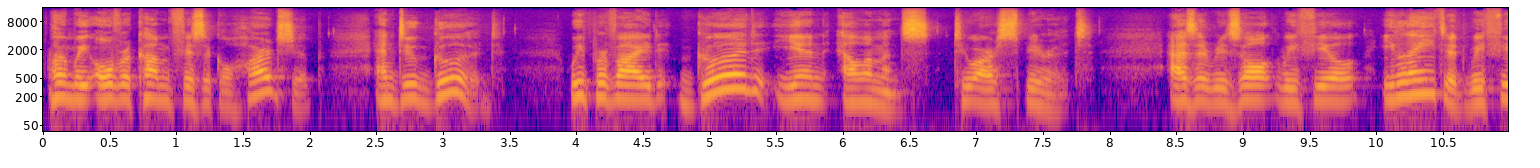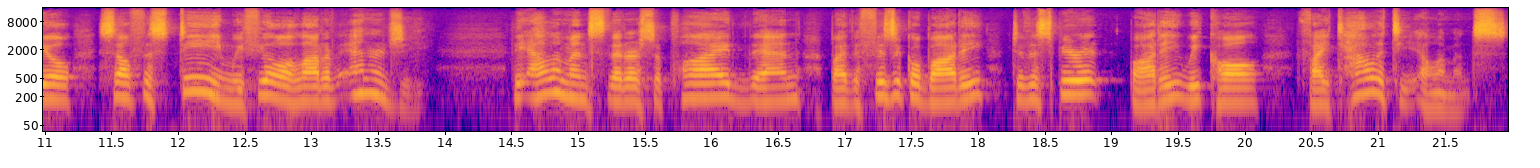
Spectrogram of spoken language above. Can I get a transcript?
when we overcome physical hardship and do good, we provide good yin elements to our spirit. As a result, we feel elated, we feel self esteem, we feel a lot of energy. The elements that are supplied then by the physical body to the spirit body we call vitality elements.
